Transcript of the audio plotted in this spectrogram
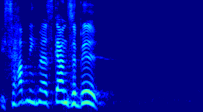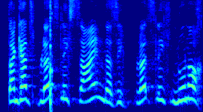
ich habe nicht mehr das ganze Bild. Dann kann es plötzlich sein, dass ich plötzlich nur noch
